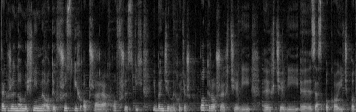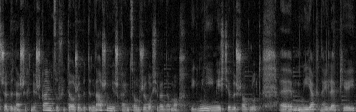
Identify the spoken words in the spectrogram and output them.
Także no, myślimy o tych wszystkich obszarach, o wszystkich i będziemy chociaż po trosze chcieli, chcieli e, zaspokoić potrzeby naszych mieszkańców i to, żeby tym naszym mieszkańcom żyło się wiadomo w gminie i mieście Wyszogród e, jak najlepiej.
